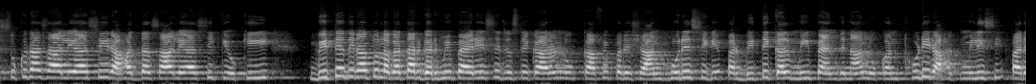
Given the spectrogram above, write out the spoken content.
ਸੁੱਖ ਦਾ ਸਾਹ ਲਿਆ ਸੀ, ਰਾਹਤ ਦਾ ਸਾਹ ਲਿਆ ਸੀ, ਕਿਉਂਕਿ ਬੀਤੇ ਦਿਨਾਂ ਤੋਂ ਲਗਾਤਾਰ ਗਰਮੀ ਪੈ ਰਹੀ ਸੀ, ਜਿਸ ਦੇ ਕਾਰਨ ਲੋਕ ਕਾਫੀ ਪਰੇਸ਼ਾਨ ਹੋ ਰਹੇ ਸੀਗੇ, ਪਰ ਬੀਤੇ ਕੱਲ ਮੀਂਹ ਪੈਣ ਦੇ ਨਾਲ ਲੋਕਾਂ ਨੂੰ ਥੋੜੀ ਰਾਹਤ ਮਿਲੀ ਸੀ, ਪਰ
